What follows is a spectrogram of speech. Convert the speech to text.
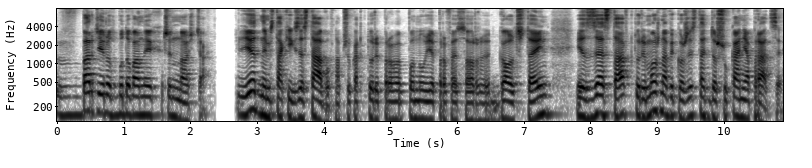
w bardziej rozbudowanych czynnościach. Jednym z takich zestawów, na przykład, który proponuje profesor Goldstein, jest zestaw, który można wykorzystać do szukania pracy.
